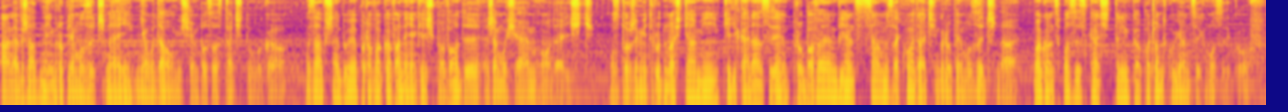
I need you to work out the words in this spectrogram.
ale w żadnej grupie muzycznej nie udało mi się pozostać długo. Zawsze były prowokowane jakieś powody, że musiałem odejść. Z dużymi trudnościami kilka razy próbowałem więc sam zakładać grupy muzyczne, mogąc pozyskać tylko początkujących muzyków.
